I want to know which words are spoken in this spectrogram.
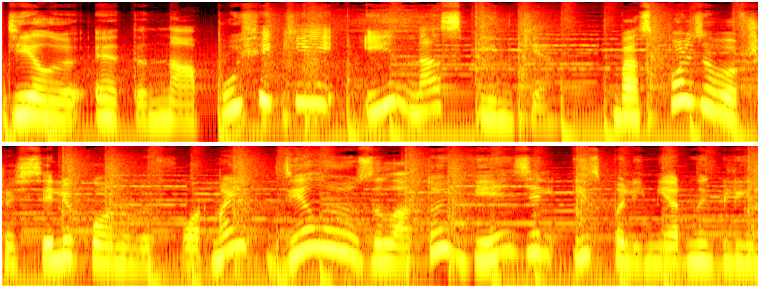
Делаю это на пуфике и на спинке. Воспользовавшись силиконовой формой, делаю золотой вензель из полимерной глины.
